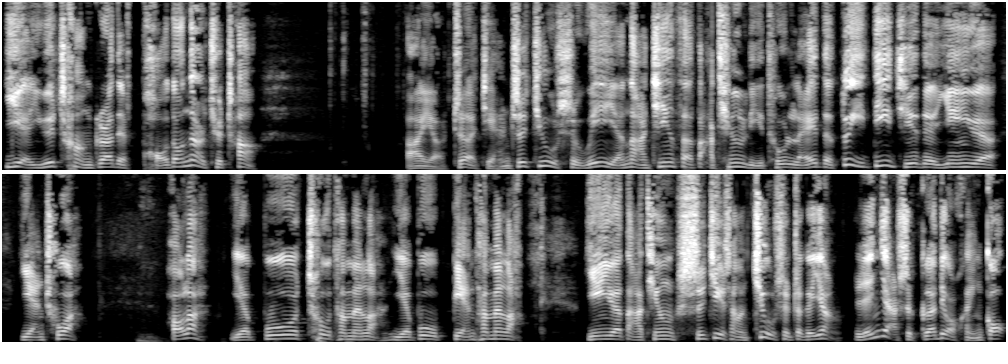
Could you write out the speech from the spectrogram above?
业余唱歌的跑到那儿去唱，哎呀，这简直就是维也纳金色大厅里头来的最低级的音乐演出啊！好了。也不抽他们了，也不贬他们了。音乐大厅实际上就是这个样，人家是格调很高。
